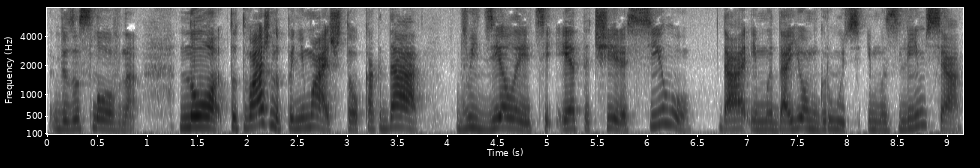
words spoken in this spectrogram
безусловно, но тут важно понимать, что когда вы делаете это через силу, да, и мы даем грудь, и мы злимся,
